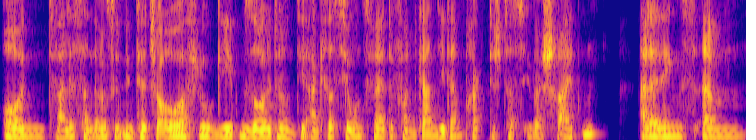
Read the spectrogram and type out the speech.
und weil es dann irgendein so Integer Overflow geben sollte und die Aggressionswerte von Gandhi dann praktisch das überschreiten. Allerdings ähm,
